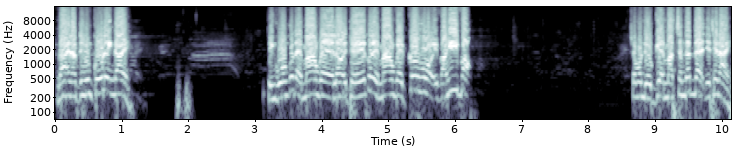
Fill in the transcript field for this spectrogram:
Lại là tình huống cố định đây. Tình huống có thể mang về lợi thế, có thể mang về cơ hội và hy vọng. Trong một điều kiện mặt sân đất đệ như thế này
